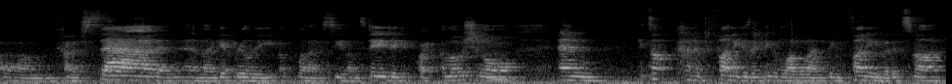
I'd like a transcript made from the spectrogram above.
um, kind of sad, and, and I get really, when I see it on stage, I get quite emotional. And it's not kind of funny because I think of a lot of lines being funny, but it's not,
